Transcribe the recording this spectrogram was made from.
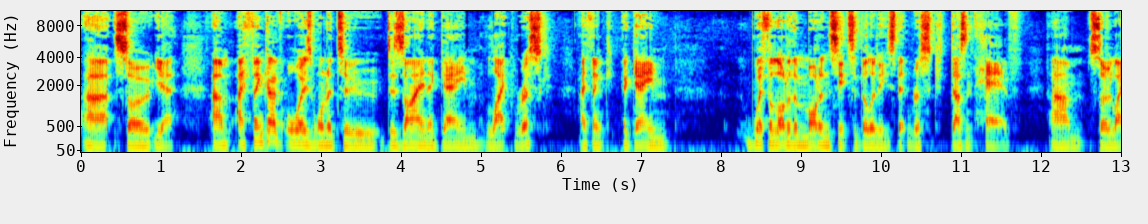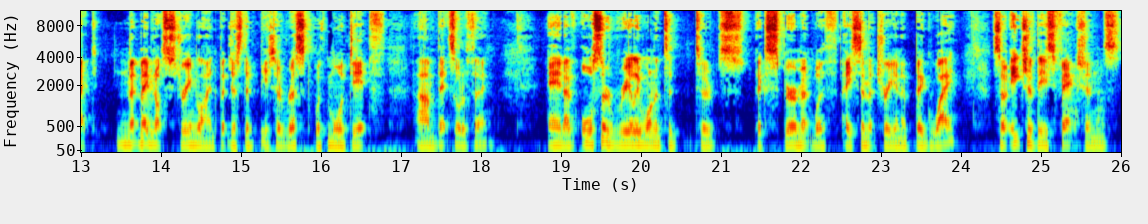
Uh, so yeah, um, I think I've always wanted to design a game like Risk. I think a game with a lot of the modern sensibilities that Risk doesn't have. Um, so, like, m- maybe not streamlined, but just a better Risk with more depth, um, that sort of thing. And I've also really wanted to to experiment with asymmetry in a big way. So each of these factions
